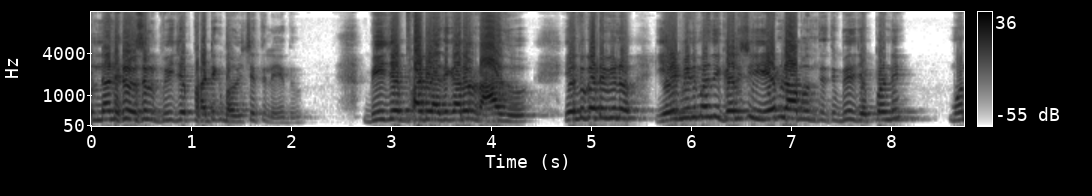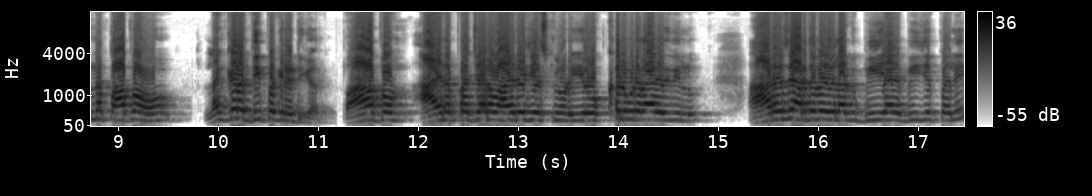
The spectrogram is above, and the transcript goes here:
ఉన్నన్ని రోజులు బీజేపీ పార్టీకి భవిష్యత్తు లేదు. బీజేపీ పార్టీ అధికారం రాదు. ఎందుకంటే వీళ్ళు ఎనిమిది మంది కలిసి ఏం లాభం ఉంది? మీరు చెప్పండి. మొన్న పాపం లంకర దీపక్ రెడ్డి గారు. పాపం ఆయన ప్రచారం ఆయనే చేసుకున్నాడు. ఏ ఒక్కరు కూడా రాలేదు వీళ్ళు. ఆ రోజే అర్థమైంది నాకు బీ బీజేపీ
